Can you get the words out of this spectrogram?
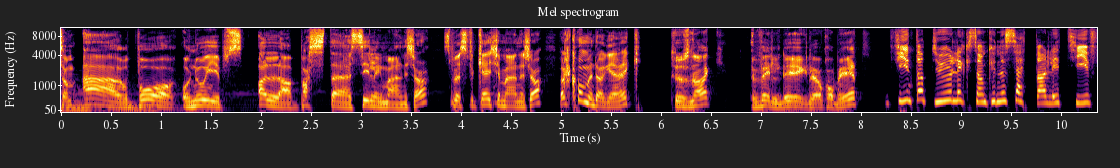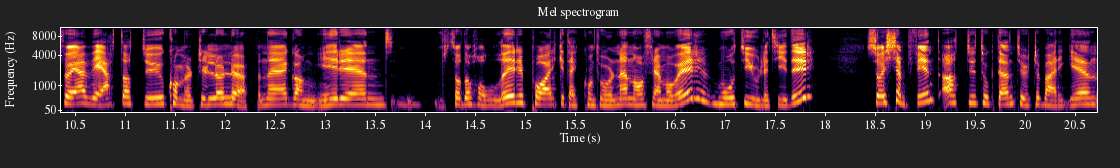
Som er vår og Norgips aller beste ceiling manager, specification manager. Velkommen, Dag Erik. Tusen takk. Veldig hyggelig å komme hit. Fint at du liksom kunne sette av litt tid før jeg vet at du kommer til å løpe ned ganger eh, så det holder på arkitektkontorene nå fremover, mot juletider. Så kjempefint at du tok deg en tur til Bergen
